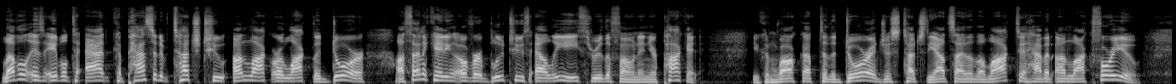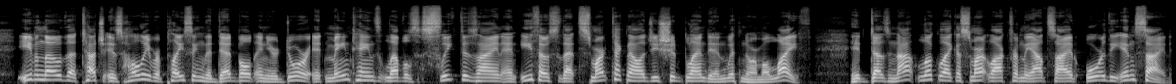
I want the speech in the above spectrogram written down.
Level is able to add capacitive touch to unlock or lock the door, authenticating over Bluetooth LE through the phone in your pocket. You can walk up to the door and just touch the outside of the lock to have it unlock for you. Even though the touch is wholly replacing the deadbolt in your door, it maintains Level's sleek design and ethos that smart technology should blend in with normal life. It does not look like a smart lock from the outside or the inside.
